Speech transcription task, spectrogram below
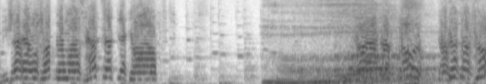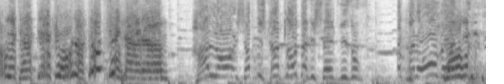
Nicht. Ja, ich hab mir mal das Headset gekauft. Ja, das Maul, das ist das Vormittag, geht du oder Dummfinger, Hallo, ich hab dich gerade lauter gestellt, wieso f meine Ohren?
